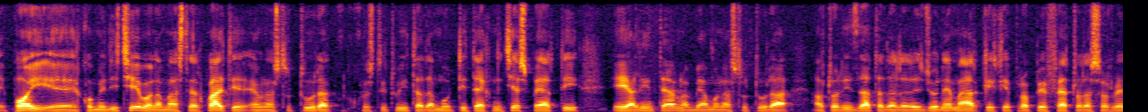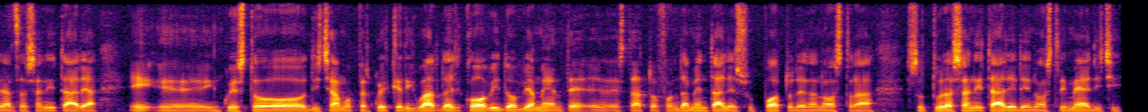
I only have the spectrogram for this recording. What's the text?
E poi, eh, come dicevo, la Master Quality è una struttura costituita da molti tecnici esperti e all'interno abbiamo una struttura autorizzata dalla Regione Marche che proprio effettua la sorveglianza sanitaria e eh, in questo, diciamo, per quel che riguarda il Covid, ovviamente eh, è stato fondamentale il supporto della nostra struttura sanitaria e dei nostri medici.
